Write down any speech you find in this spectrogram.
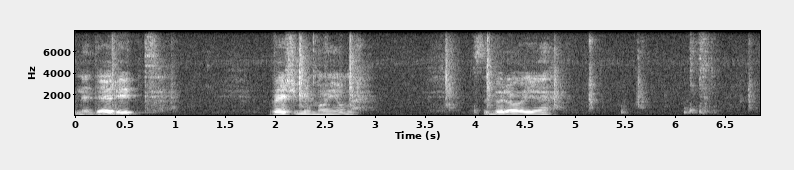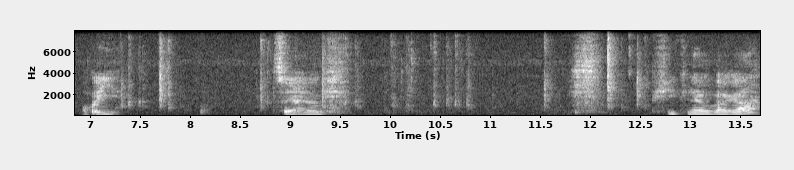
Nederyt. Weźmy moją zbroję. Oj. Co ja robię? Psiknę, uwaga.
